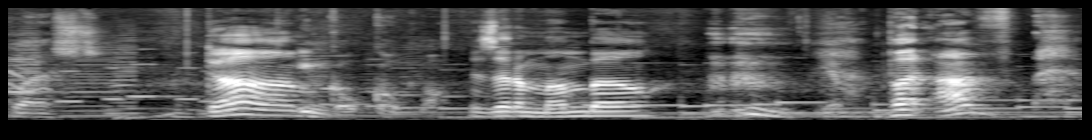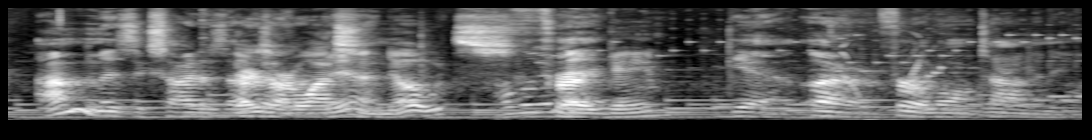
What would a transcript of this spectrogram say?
quest. You can Dumb. go, go, go. Is that a mumbo? yep. But I've I'm as excited as There's I've our ever last been. notes. Oh, look at For a that. game? Yeah, uh, for a long time anyway.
